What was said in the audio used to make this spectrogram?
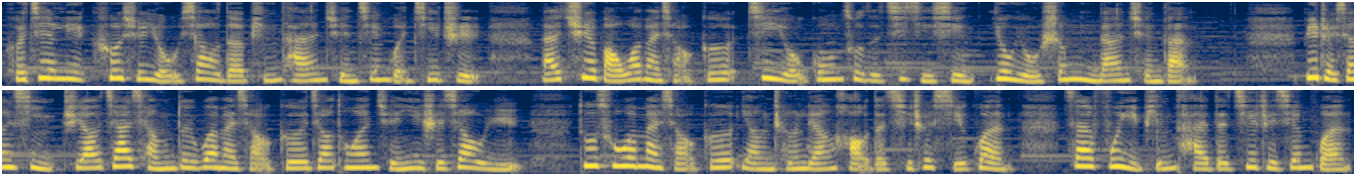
和建立科学有效的平台安全监管机制，来确保外卖小哥既有工作的积极性，又有生命的安全感。笔者相信，只要加强对外卖小哥交通安全意识教育，督促外卖小哥养成良好的骑车习惯，再辅以平台的机制监管，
